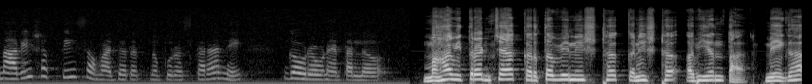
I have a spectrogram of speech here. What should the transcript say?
नारी शक्ती समाजरत्न पुरस्काराने गौरवण्यात आलं. महावितरणच्या कर्तव्यनिष्ठ कनिष्ठ अभियंता मेघा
